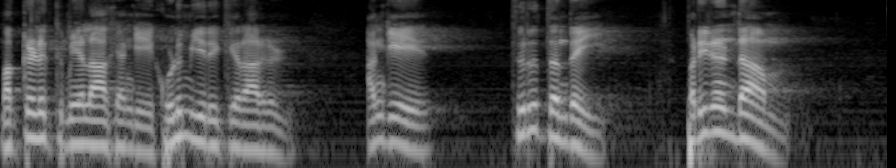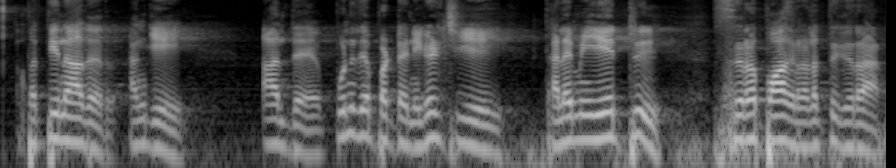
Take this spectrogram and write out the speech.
மக்களுக்கு மேலாக அங்கே குழுமி இருக்கிறார்கள் அங்கே திருத்தந்தை பனிரெண்டாம் பத்திநாதர் அங்கே அந்த புனிதப்பட்ட நிகழ்ச்சியை தலைமையேற்று சிறப்பாக நடத்துகிறார்.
